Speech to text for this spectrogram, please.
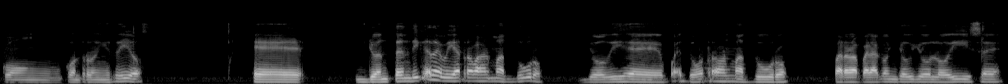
con, con Ronnie Ríos, eh, yo entendí que debía trabajar más duro. Yo dije, pues debo trabajar más duro. Para la pelea con Jojo lo hice.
